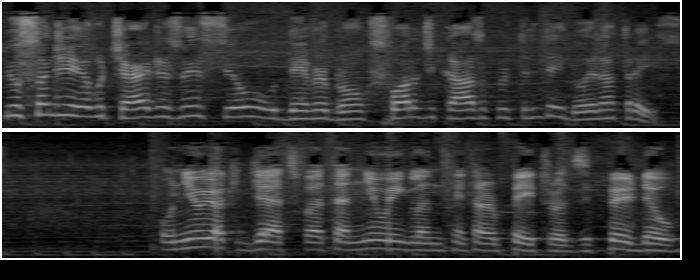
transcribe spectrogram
e o San Diego Chargers venceu o Denver Broncos fora de casa por 32 a 3. O New York Jets foi até New England enfrentar o Patriots e perdeu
